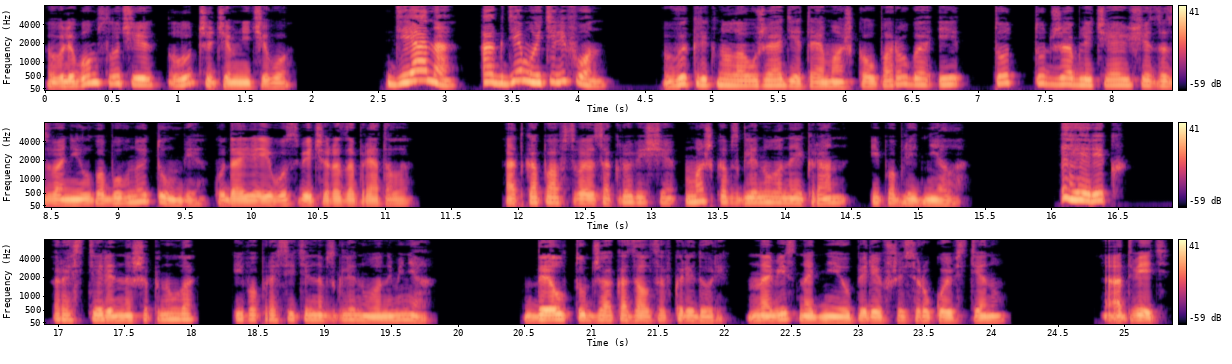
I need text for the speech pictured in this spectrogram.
В любом случае, лучше, чем ничего. «Диана, а где мой телефон?» Выкрикнула уже одетая Машка у порога, и тот тут же обличающе зазвонил в обувной тумбе, куда я его с вечера запрятала. Откопав свое сокровище, Машка взглянула на экран и побледнела. «Эрик!» — растерянно шепнула и вопросительно взглянула на меня. Дел тут же оказался в коридоре, навис над ней, уперевшись рукой в стену. «Ответь!»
